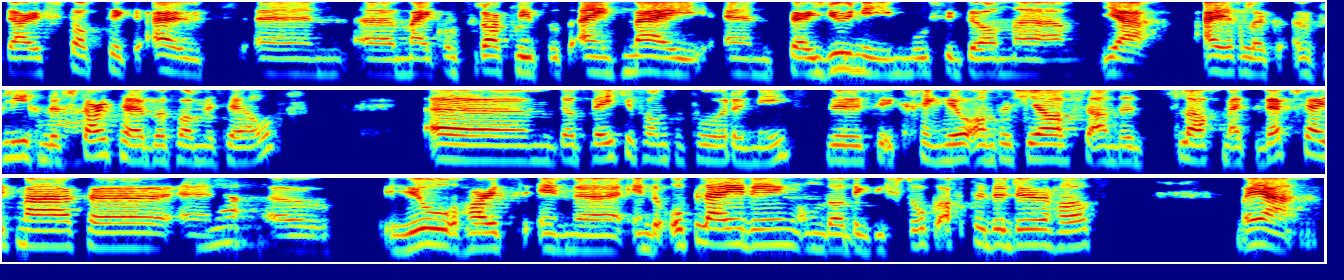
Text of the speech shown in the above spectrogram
daar stapte ik uit en uh, mijn contract liep tot eind mei. En per juni moest ik dan uh, ja, eigenlijk een vliegende start hebben van mezelf. Um, dat weet je van tevoren niet. Dus ik ging heel enthousiast aan de slag met website maken en ja. heel hard in, in de opleiding, omdat ik die stok achter de deur had. Maar ja,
